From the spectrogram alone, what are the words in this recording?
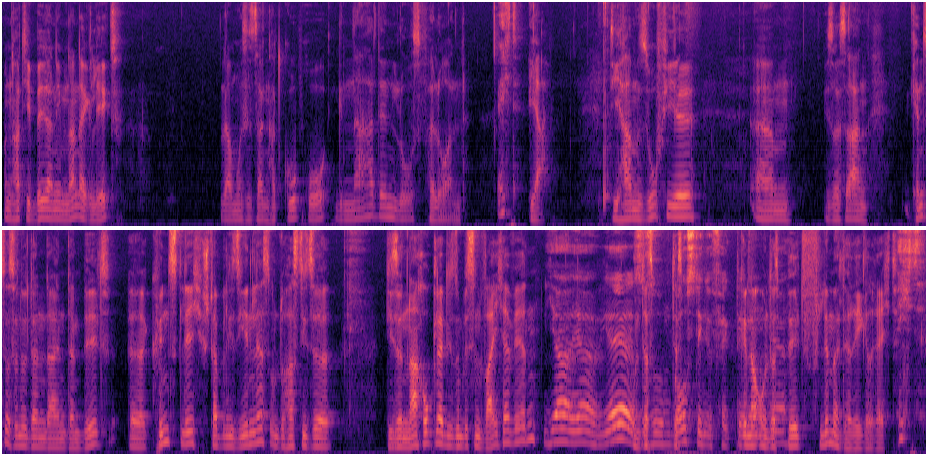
und hat die Bilder nebeneinander gelegt. Da muss ich sagen, hat GoPro gnadenlos verloren. Echt? Ja, die haben so viel, ähm, wie soll ich sagen, kennst du das, wenn du dann dein, dein Bild äh, künstlich stabilisieren lässt und du hast diese, diese Nachruckler, die so ein bisschen weicher werden? Ja, ja, ja, ja. Das Und ist das- so ein das- Ghosting-Effekt. Genau, dann- und das ja. Bild flimmert der regelrecht. Echt?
